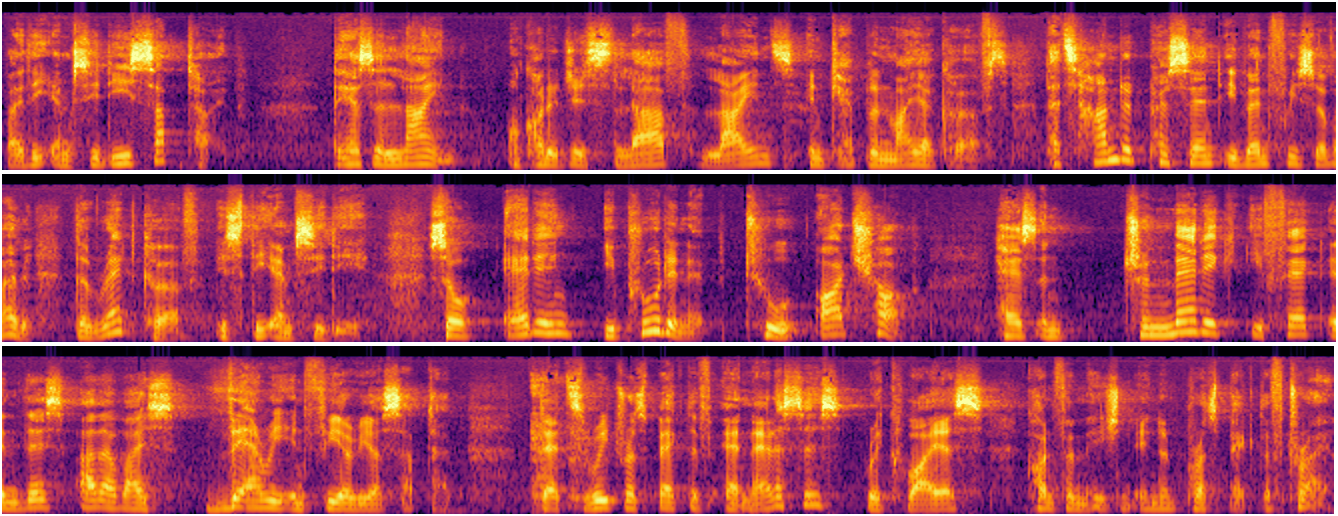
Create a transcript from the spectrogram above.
by the MCD subtype. There's a line. Oncologists love lines in Kaplan-Meier curves. That's 100% event-free survival. The red curve is the MCD. So adding ibrutinib to R-CHOP has a dramatic effect in this otherwise very inferior subtype. That's retrospective analysis requires confirmation in a prospective trial.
